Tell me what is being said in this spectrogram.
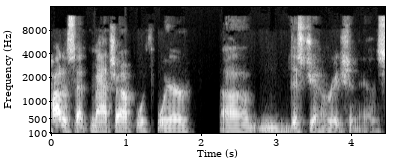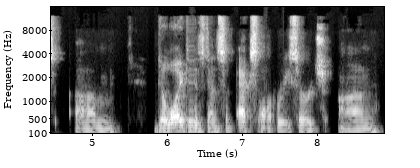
how does that match up with where um, this generation is? Um, Deloitte has done some excellent research on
